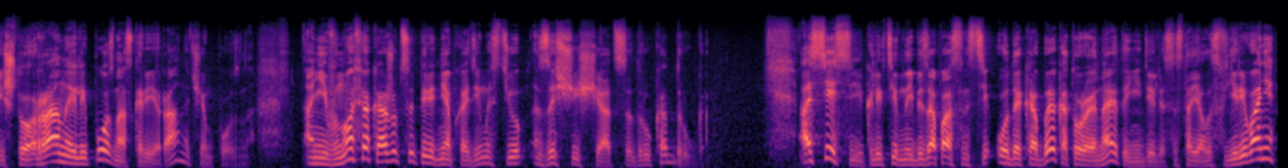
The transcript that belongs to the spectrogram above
И что рано или поздно, а скорее рано, чем поздно, они вновь окажутся перед необходимостью защищаться друг от друга. О сессии коллективной безопасности ОДКБ, которая на этой неделе состоялась в Ереване,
